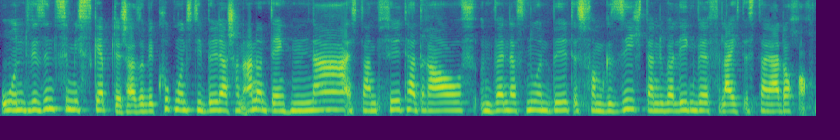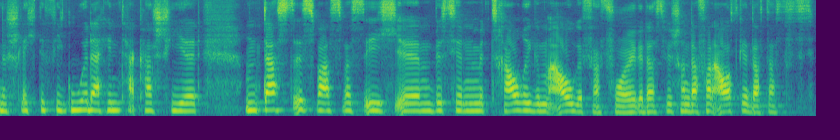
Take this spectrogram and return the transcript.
Und wir sind ziemlich skeptisch. Also wir gucken uns die Bilder schon an und denken, na, ist da ein Filter drauf? Und wenn das nur ein Bild ist vom Gesicht, dann überlegen wir, vielleicht ist da ja doch auch eine schlechte Figur dahinter kaschiert. Und das ist was, was ich äh, ein bisschen mit traurigem Auge verfolge, dass wir schon davon ausgehen, dass das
